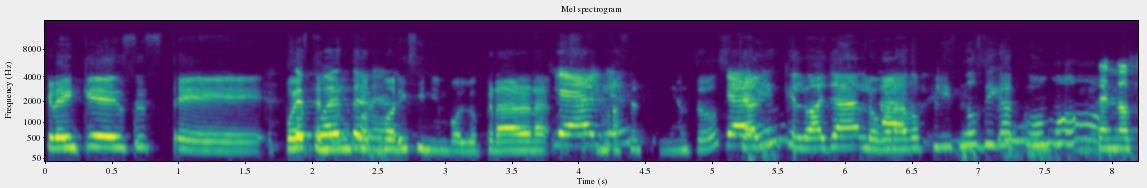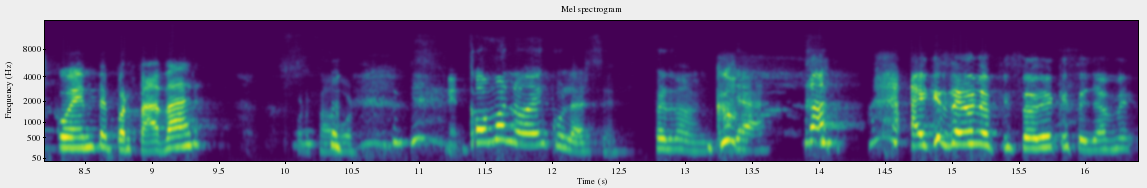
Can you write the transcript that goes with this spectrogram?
¿Creen que es este puede Se tener puede un hot tener. body sin involucrar Que alguien- más sentimientos? que Que, alguien que lo haya logrado, please nos diga cómo. Que nos cuente, por favor. Por favor. ¿Cómo no encularse? Perdón, ¿Cómo? ya. Hay que hacer un episodio que se llame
